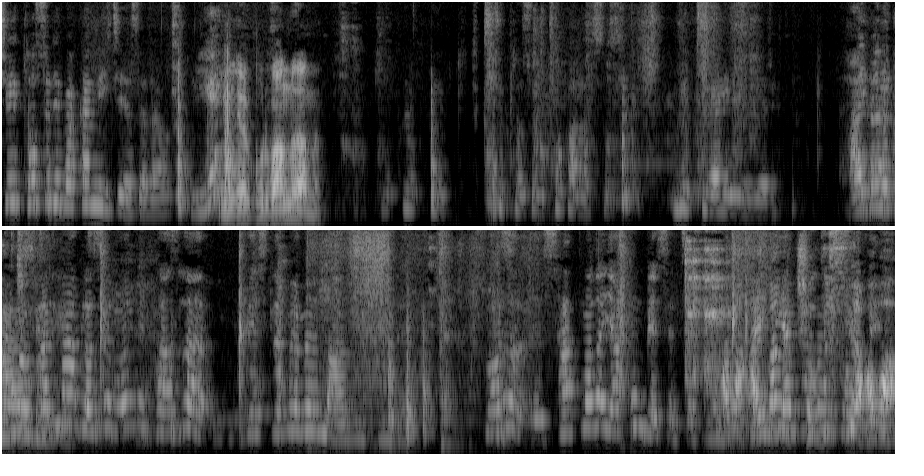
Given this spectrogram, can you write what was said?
şey tosunu bakamayacağız herhalde. Niye? Niye? Kurbanlığa mı? Yok yok. Küçük tosunu çok ağırsız. Bunu tirayı yeri. Hayvanı Ama Fatma değil. abla sen onu fazla beslememen lazım şimdi. Sonra e, satmana yakın besletecek. Ama hayvan çıldırtıyor ama.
